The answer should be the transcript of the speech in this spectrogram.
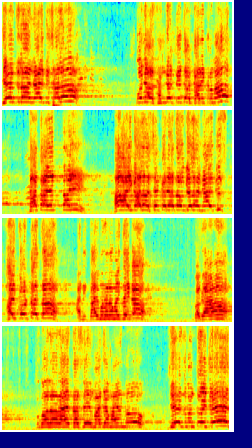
जजला न्यायाधीशाला कोण्या संघटनेच्या कार्यक्रमात जाता येत नाही. हा ऐकायला शेखर यादव गेला न्यायाधीश हायकोर्टाचा. आणि काय म्हणाला माहीत आहे का? बघा तुम्हाला राहायचं असेल माझ्या मायांनो. जेज म्हणतोय जेज.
